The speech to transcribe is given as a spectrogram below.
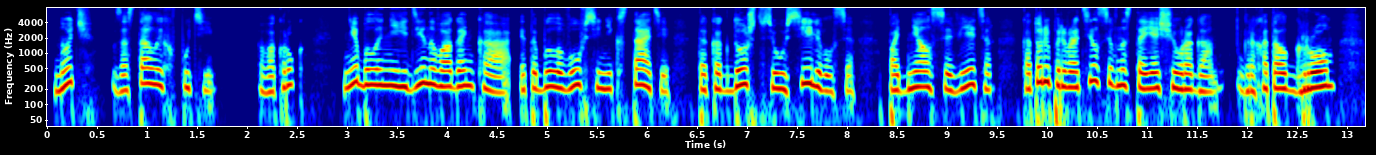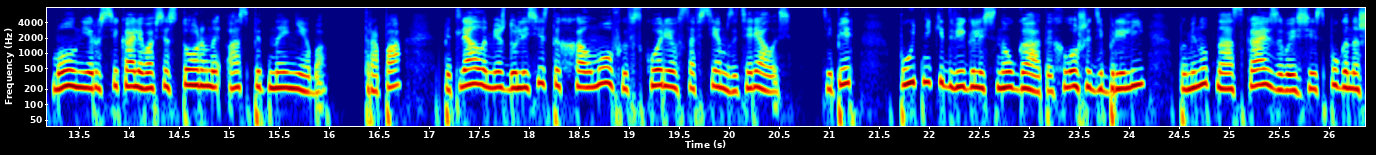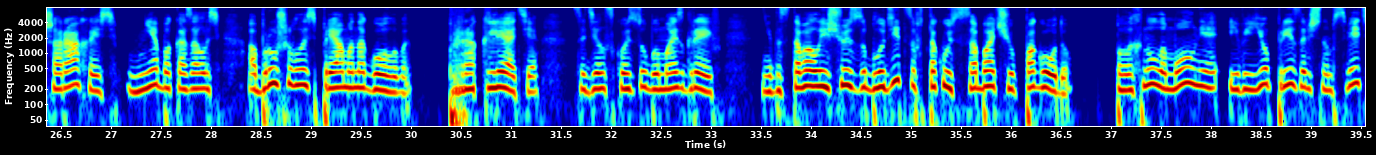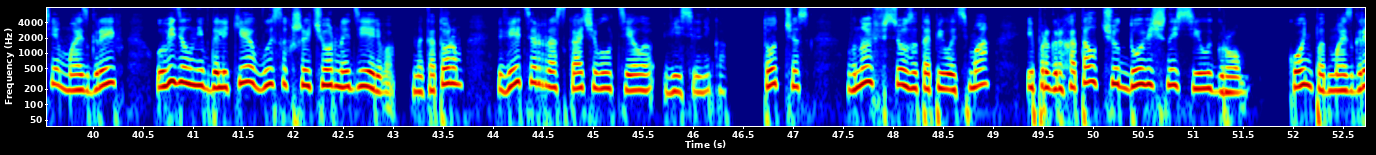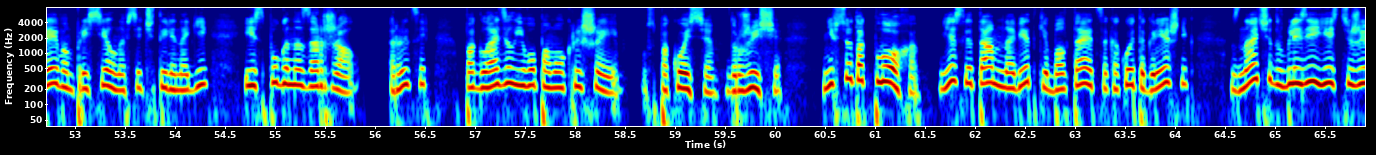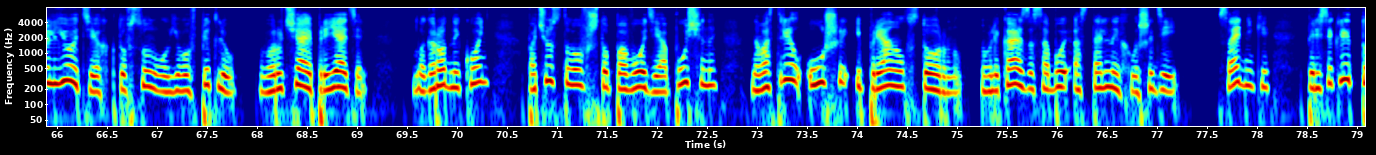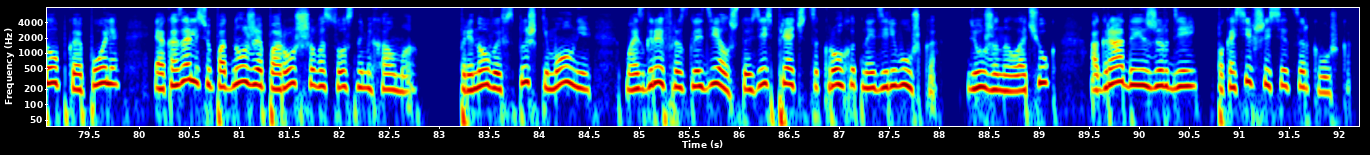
Ночь застала их в пути. Вокруг не было ни единого огонька, это было вовсе не кстати, так как дождь все усиливался, поднялся ветер, который превратился в настоящий ураган. Грохотал гром, молнии рассекали во все стороны аспидное небо. Тропа петляла между лесистых холмов и вскоре совсем затерялась. Теперь путники двигались наугад, их лошади брели, поминутно оскальзываясь и испуганно шарахаясь, небо, казалось, обрушивалось прямо на головы. «Проклятие!» — цедил сквозь зубы Майс Грейв. «Не доставало еще и заблудиться в такую собачью погоду!» Полыхнула молния, и в ее призрачном свете Майс Грейв увидел невдалеке высохшее черное дерево, на котором ветер раскачивал тело висельника. Тотчас вновь все затопила тьма и прогрохотал чудовищной силы гром. Конь под Майсгрейвом присел на все четыре ноги и испуганно заржал. Рыцарь погладил его по мокрой шее. «Успокойся, дружище. Не все так плохо. Если там на ветке болтается какой-то грешник, значит, вблизи есть и жилье тех, кто всунул его в петлю. Выручай, приятель!» Благородный конь, почувствовав, что поводья опущены, навострил уши и прянул в сторону, увлекая за собой остальных лошадей. Всадники пересекли топкое поле и оказались у подножия поросшего соснами холма. При новой вспышке молнии Майсгрейв разглядел, что здесь прячется крохотная деревушка, дюжина лачуг, ограда из жердей, покосившаяся церквушка.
